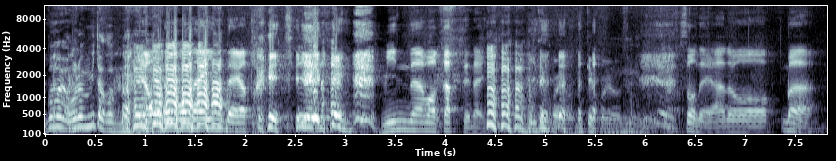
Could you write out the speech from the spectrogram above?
ごめん俺見たことない。いや俺もないんだよとか言ってみんな分かってない見てこよう、見てこよう。そうねあのまあ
